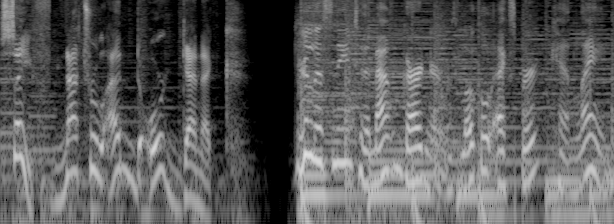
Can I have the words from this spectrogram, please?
Safe, natural, and organic. You're listening to The Mountain Gardener with local expert Ken Lain.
